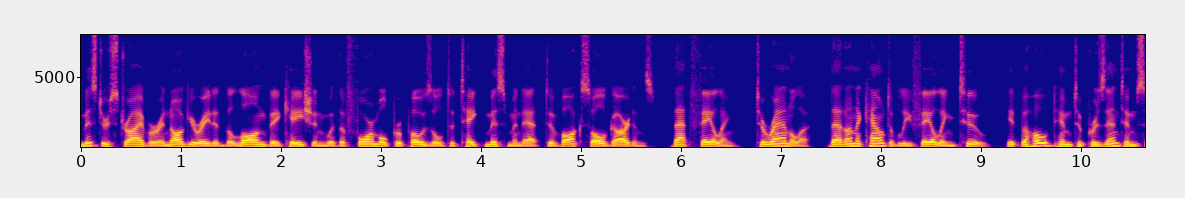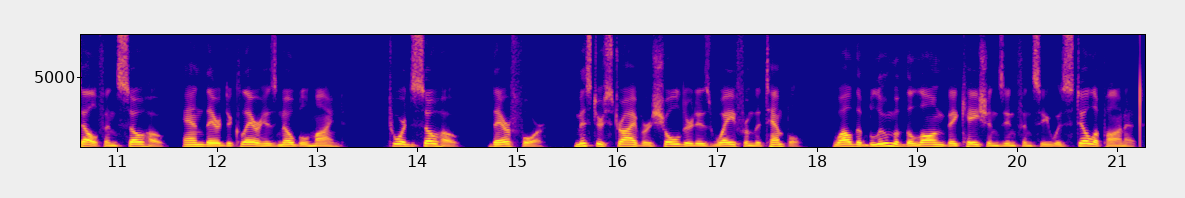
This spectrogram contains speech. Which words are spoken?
Mr. Stryver inaugurated the long vacation with a formal proposal to take Miss Manette to Vauxhall Gardens, that failing, to Ranelagh, that unaccountably failing too, it behoved him to present himself in Soho and there declare his noble mind. Towards Soho, therefore, Mr. Stryver shouldered his way from the Temple while the bloom of the long vacation's infancy was still upon it.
